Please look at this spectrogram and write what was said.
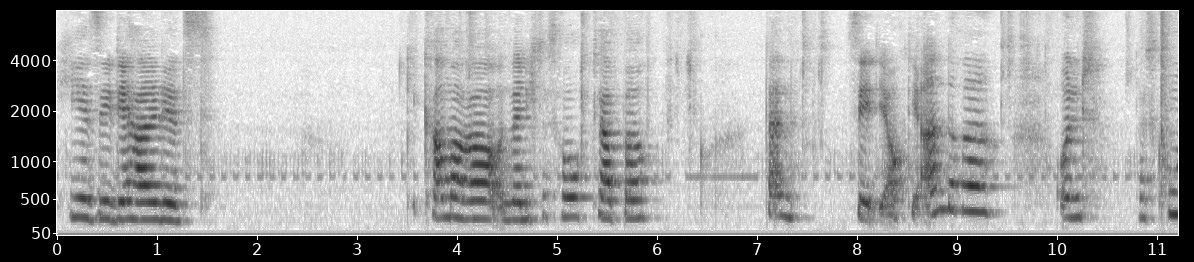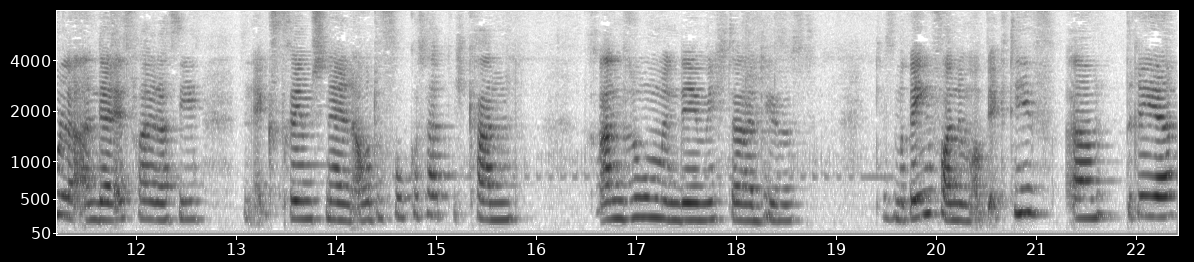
Hier seht ihr halt jetzt die Kamera und wenn ich das hochklappe, dann seht ihr auch die andere. Und das Coole an der ist halt, dass sie einen extrem schnellen Autofokus hat. Ich kann ranzoomen, indem ich da dieses, diesen Ring von dem Objektiv ähm, drehe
